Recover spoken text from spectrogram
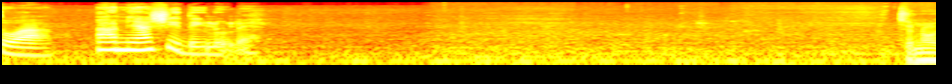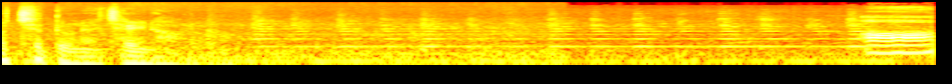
ဆိုတာဘာများရှိသေးလို့လဲ။ကျွန်တော်ချစ်သူနဲ့ချိန်ထားလို့အော်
